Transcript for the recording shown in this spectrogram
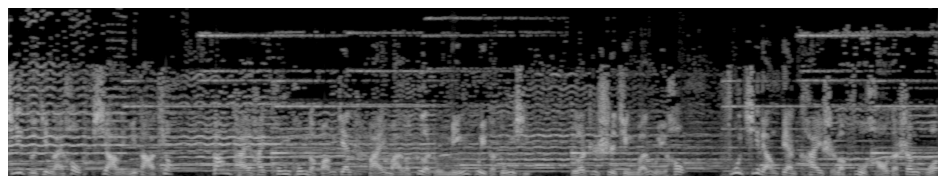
妻子进来后吓了一大跳，刚才还空空的房间摆满了各种名贵的东西。得知事情原委后，夫妻俩便开始了富豪的生活，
